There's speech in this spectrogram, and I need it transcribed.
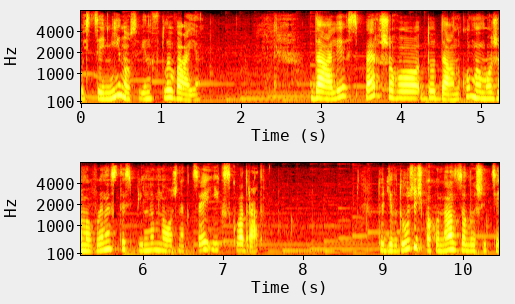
ось цей мінус він впливає. Далі, з першого доданку ми можемо винести спільний множник це х квадрат. Тоді в дужечках у нас залишиться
